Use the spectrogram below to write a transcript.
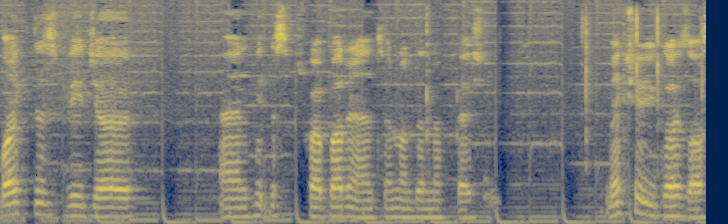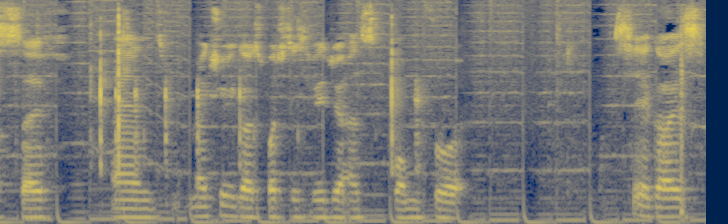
like this video and hit the subscribe button and turn on the notification make sure you guys are safe and make sure you guys watch this video and support me through it See you guys.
